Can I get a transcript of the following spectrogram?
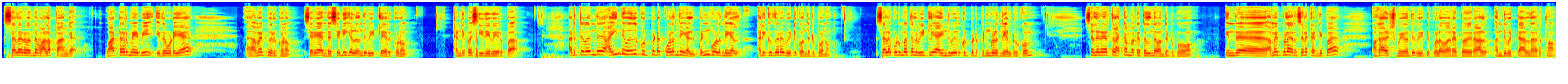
சிலர் வந்து வளர்ப்பாங்க. வாட்டர் மேபி இதோடைய அமைப்பு இருக்கணும். சரியா? இந்த செடிகள் வந்து வீட்டில் இருக்கணும். கண்டிப்பாக சீதேவி இருப்பா. அடுத்து வந்து ஐந்து வயதுக்குட்பட்ட குழந்தைகள் பெண் குழந்தைகள் அடிக்க தூரம் வீட்டுக்கு வந்துட்டு போகணும். சில குடும்பத்தில் வீட்டிலேயே ஐந்து வயதுக்குட்பட்ட பெண் குழந்தைகள் இருக்கும். சில நேரத்தில் அக்கம் பக்கத்துலேருந்து வந்துட்டு போவோம். இந்த அமைப்பில் இருந்துச்சுன்னா கண்டிப்பாக மகாலட்சுமி வந்து வீட்டுக்குள்ளே வரப்போகிறாள் வந்து விட்டாள்னு அர்த்தம்.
